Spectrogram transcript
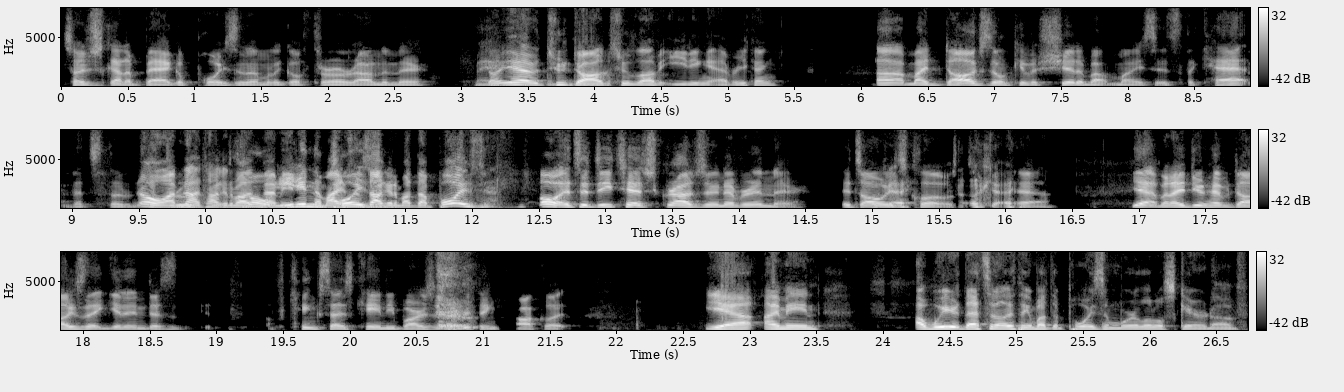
So I just got a bag of poison. I'm gonna go throw around in there. Don't you have two dogs who love eating everything? Uh, my dogs don't give a shit about mice. It's the cat that's the. the No, I'm not talking about No, them eating eating the the mice. poison. I'm talking about the poison. Oh, it's a detached garage. They're never in there. It's always Okay. closed. Okay. Yeah, yeah, but I do have dogs that get into king size candy bars and everything chocolate. Yeah, I mean, a weird. That's another thing about the poison we're a little scared of.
